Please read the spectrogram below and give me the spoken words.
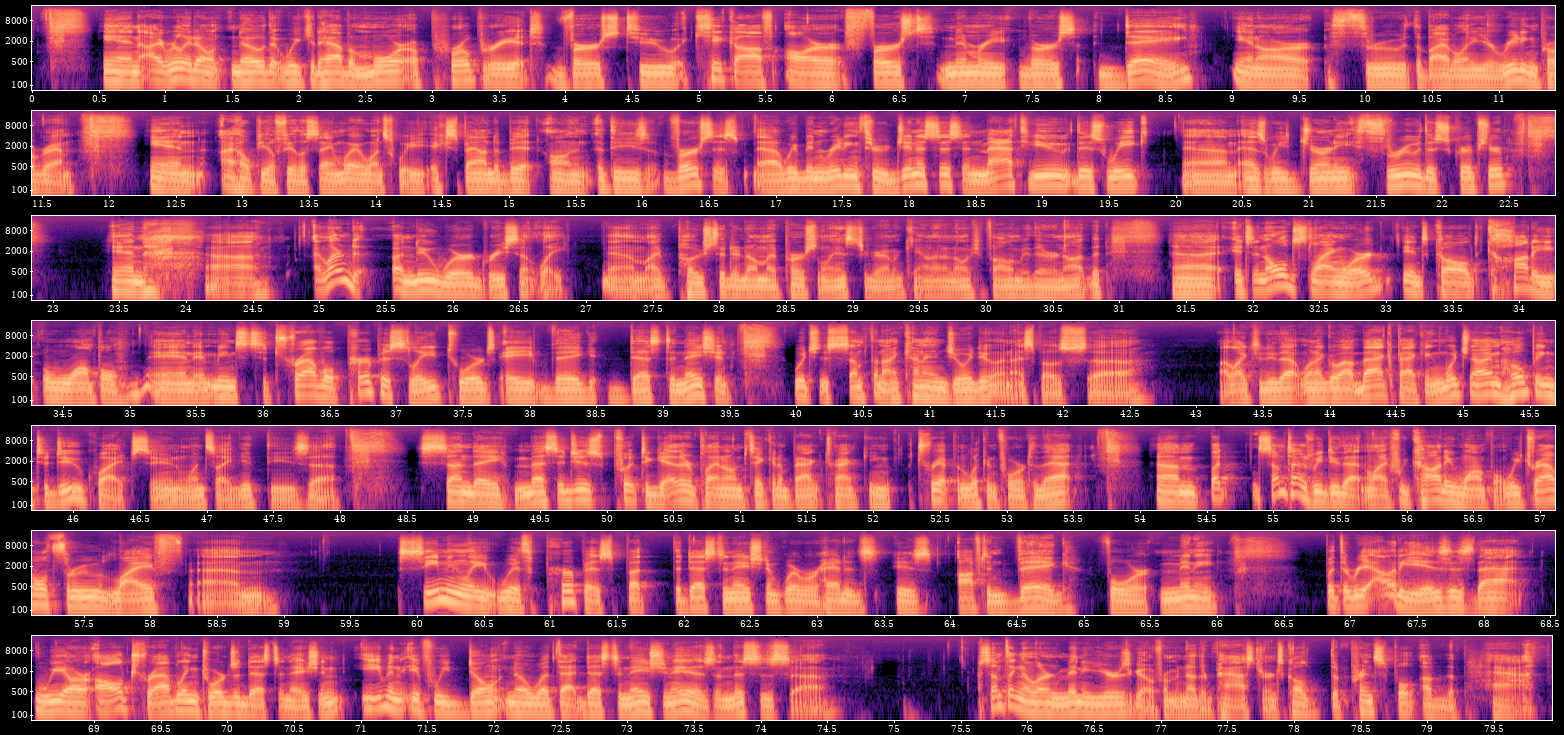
And I really don't know that we could have a more appropriate verse to kick off our first memory verse day in our Through the Bible in a Year reading program. And I hope you'll feel the same way once we expound a bit on these verses. Uh, we've been reading through Genesis and Matthew this week um, as we journey through the scripture. And uh, I learned a new word recently. Um, I posted it on my personal Instagram account. I don't know if you follow me there or not, but uh, it's an old slang word. It's called cottywomple, and it means to travel purposely towards a vague destination which is something I kind of enjoy doing. I suppose uh, I like to do that when I go out backpacking, which I'm hoping to do quite soon once I get these uh, Sunday messages put together. Plan on taking a backtracking trip and looking forward to that. Um, but sometimes we do that in life. We cottywomple. We travel through life um, seemingly with purpose, but the destination of where we're headed is, is often vague for many. But the reality is, is that we are all traveling towards a destination, even if we don't know what that destination is. And this is uh, something I learned many years ago from another pastor. It's called the principle of the path.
